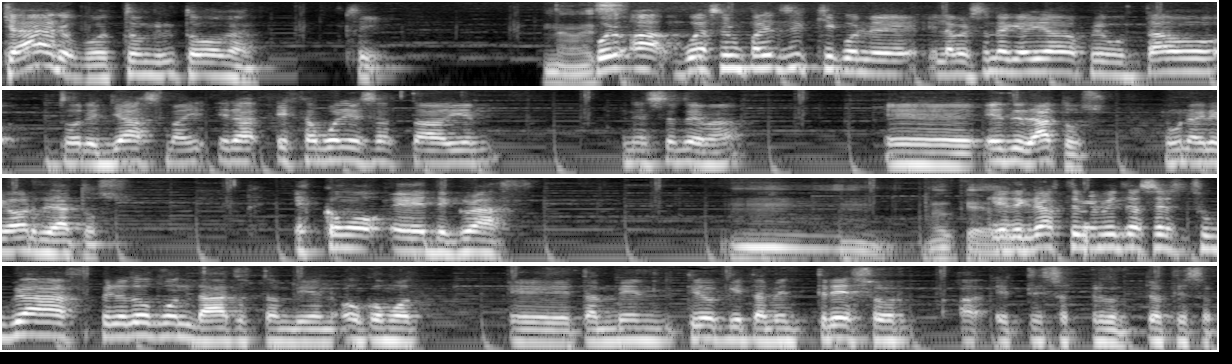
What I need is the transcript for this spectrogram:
Claro, pues un tobogán. Sí. Es... Bueno, ah, voy a hacer un paréntesis que con eh, la persona que había preguntado sobre Jasmine era es japonesa, estaba bien en ese tema, eh, es de datos, es un agregador de datos. Es como eh, The Graph. Mm, okay. Que The Graph te permite hacer su graph, pero todo con datos también. O como eh, también, creo que también Trezor, ah, Trezor perdón, Trezor,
